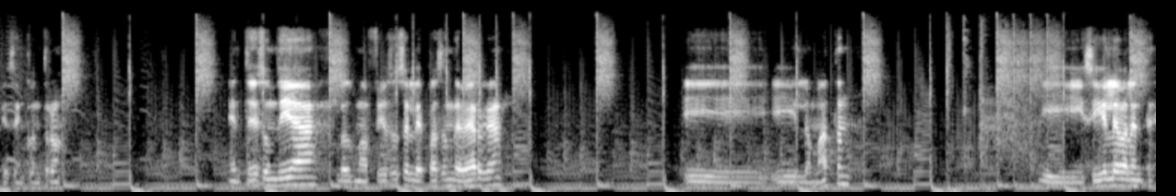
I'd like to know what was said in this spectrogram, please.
que se encontró. Entonces un día los mafiosos se le pasan de verga y, lo matan. Y síguele, Valente.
